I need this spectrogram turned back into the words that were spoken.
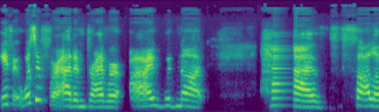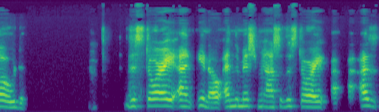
If it wasn't for Adam Driver, I would not have followed the story and you know and the mishmash of the story as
